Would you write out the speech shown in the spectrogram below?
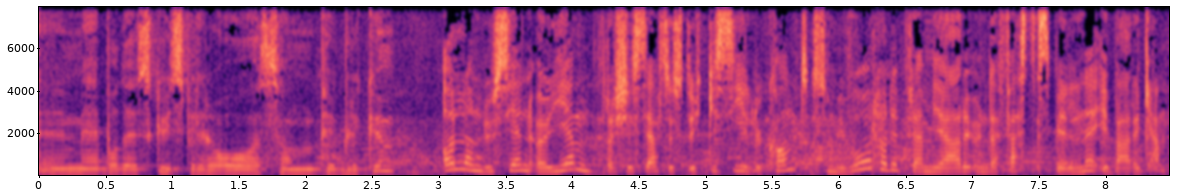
uh, med både skuespillere og som publikum. Allan Lucien Øyen regisserte stykket 'Silukant', som i vår hadde premiere under Festspillene i Bergen.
